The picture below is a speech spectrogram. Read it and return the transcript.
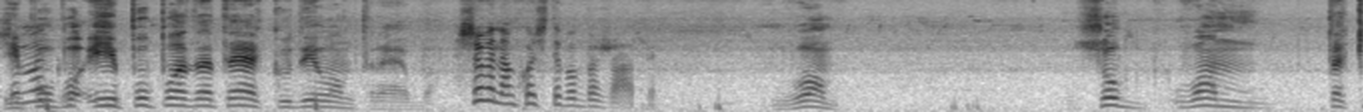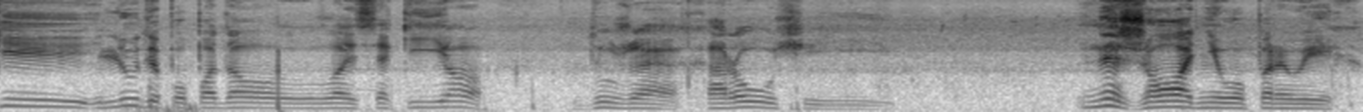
І, Що ми- попа- і попадете, куди вам треба. Що ви нам хочете побажати? Вам. Щоб вам такі люди попадались, як і я, дуже хороші і не жодні во первих.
